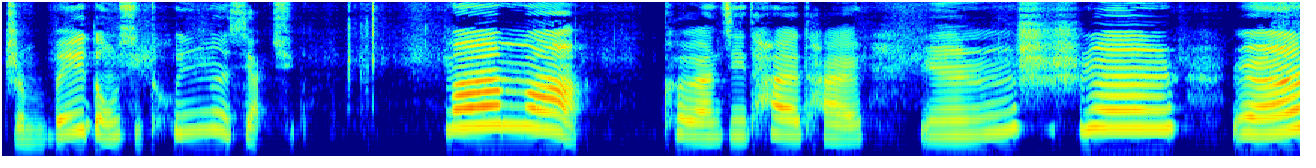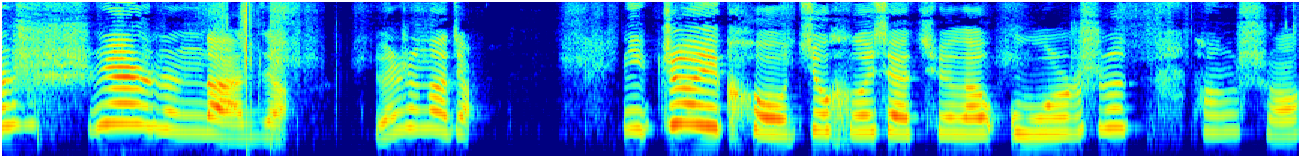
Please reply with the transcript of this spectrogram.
整杯东西吞了下去。妈妈，克兰基太太原声原原声大叫，原声大叫。你这一口就喝下去了五十汤勺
